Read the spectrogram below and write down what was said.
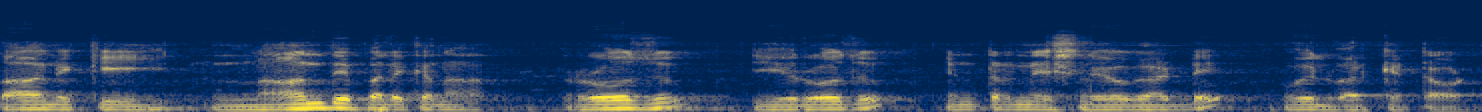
దానికి నాంది పలికిన రోజు ఈరోజు International Yoga Day will work it out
